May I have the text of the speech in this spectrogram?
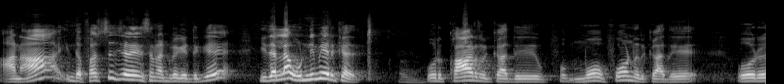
ஆனால் இந்த ஃபஸ்ட்டு ஜெனரேஷன் அட்வொகேட்டுக்கு இதெல்லாம் ஒன்றுமே இருக்காது. ஒரு கார் இருக்காது மோ ஃபோன் இருக்காது ஒரு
